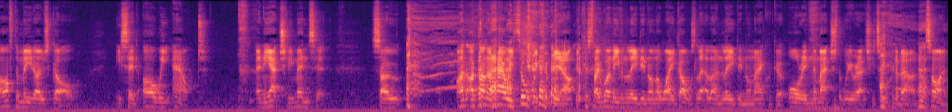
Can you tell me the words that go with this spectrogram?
after Mido's goal, he said, Are we out? And he actually meant it. So I, I don't know how he thought we could be out because they weren't even leading on away goals, let alone leading on aggregate or in the match that we were actually talking about at the time.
